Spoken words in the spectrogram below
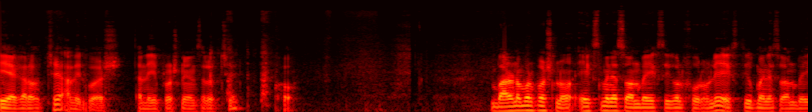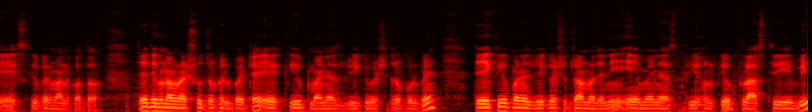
এই এগারো হচ্ছে আলির বয়স। তাহলে এই প্রশ্নের অ্যান্সার হচ্ছে খ। বারো নম্বর প্রশ্ন x minus one by x equal four হলে x cube minus one by x কিউবের মান কত? তো এই দেখুন আমরা সূত্র ফেলব এটা এ কিউব মাইনাস বি কিউবের সূত্র পড়বে। তো এ কিউব মাইনাস বি কিউবের সূত্র আমরা জানি a minus b whole cube plus three a b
